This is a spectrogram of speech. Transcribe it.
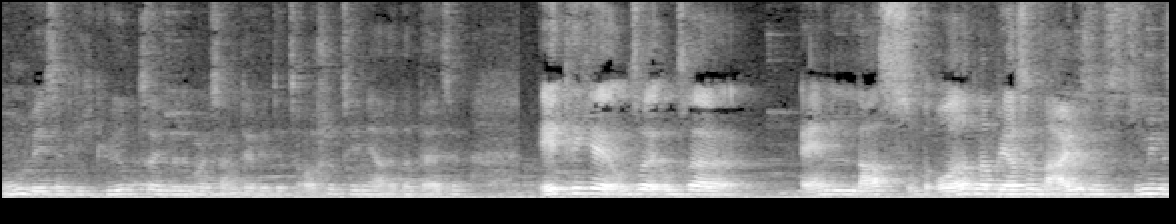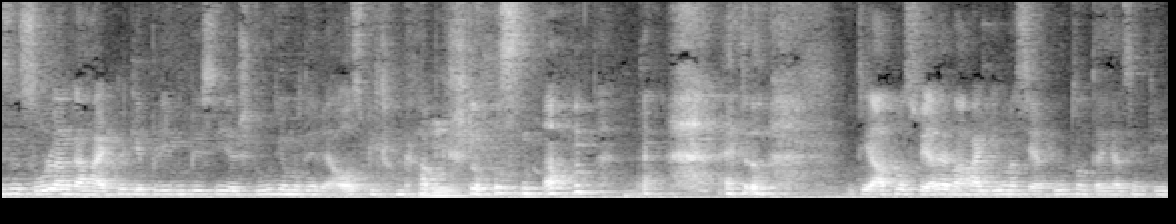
unwesentlich kürzer, ich würde mal sagen, der wird jetzt auch schon 10 Jahre dabei sein. Etliche unserer, unserer Einlass- und Ordnerpersonal ist uns zumindest so lange erhalten geblieben, bis sie ihr Studium und ihre Ausbildung mhm. abgeschlossen haben. Also die Atmosphäre war halt immer sehr gut und daher sind die,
